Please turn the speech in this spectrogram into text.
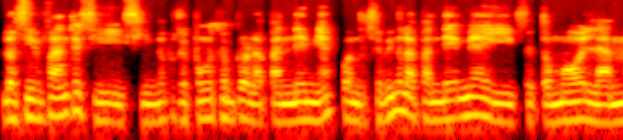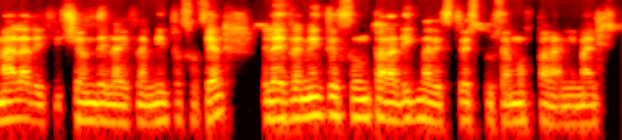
los infantes, y si no, pues le pongo ejemplo la pandemia, cuando se vino la pandemia y se tomó la mala decisión del aislamiento social, el aislamiento es un paradigma de estrés que usamos para animales.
